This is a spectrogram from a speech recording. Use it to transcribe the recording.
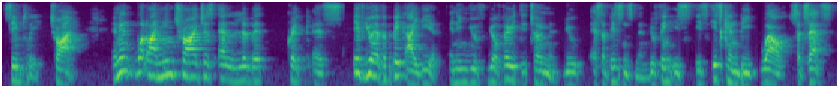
simply try. And then what do I mean try, just add a little bit quick as if you have a big idea and then you you're very determined. You as a businessman, you think it's, it's it can be well success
